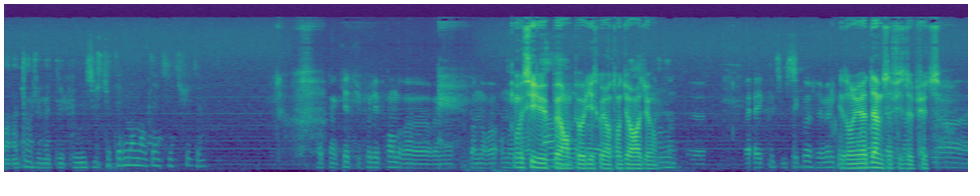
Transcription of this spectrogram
Ah, attends, je vais mettre les clous aussi. J'étais tellement morte d'inquiétude. Oh, T'inquiète, tu peux les prendre, euh, Raymond. On aura- on aura- Moi aussi j'ai eu peur un peu au lit ce que j'ai entendu en radio. Euh, Bah écoute, tu sais quoi, je vais même Ils ont eu Adam, ce fils de pute. euh,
